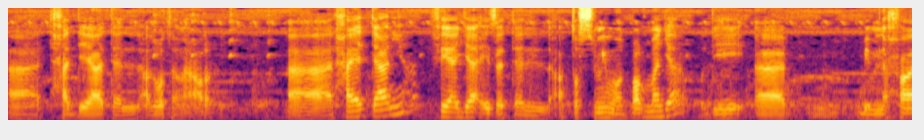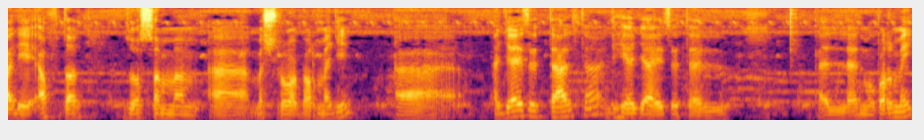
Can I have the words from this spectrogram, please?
آه تحديات الوطن العربي آه الحاجة الثانية فيها جائزة التصميم والبرمجة ودي آه بيمنحوها لأفضل زول صمم آه مشروع برمجي. الجائزة الثالثة اللي هي جائزة المبرمج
